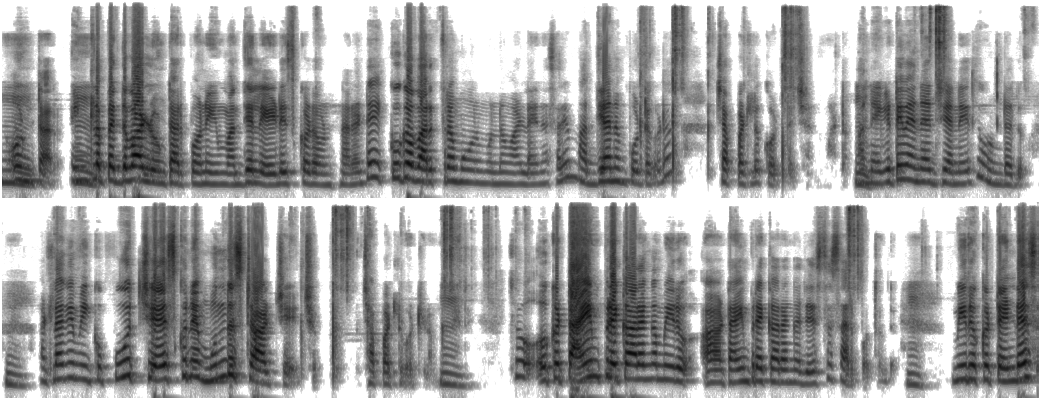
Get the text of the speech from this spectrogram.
ఉంటారు ఇంట్లో పెద్దవాళ్ళు ఉంటారు పోనీ మధ్య లేడీస్ కూడా ఉంటున్నారు అంటే ఎక్కువగా వర్క్ ఫ్రమ్ హోమ్ ఉన్న వాళ్ళైనా సరే మధ్యాహ్నం పూట కూడా చప్పట్లు కొట్టచ్చు అనమాట ఆ. నెగటివ్ ఎనర్జీ అనేది ఉండదు. అట్లాగే మీకు పూజ చేసుకునే ముందు స్టార్ట్ చేయొచ్చు చప్పట్లు కొట్టడం. సో ఒక టైం ప్రకారంగా మీరు ఆ టైం ప్రకారంగా చేస్తే సరిపోతుంది. మీరు ఒక టెన్ డేస్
